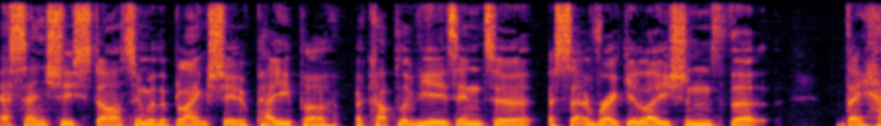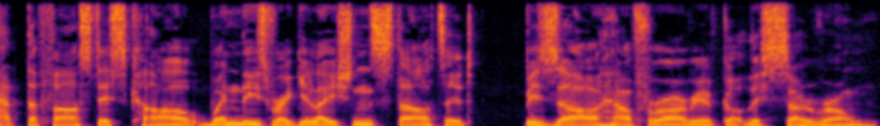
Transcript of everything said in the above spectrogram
Essentially, starting with a blank sheet of paper, a couple of years into a set of regulations that they had the fastest car when these regulations started bizarre how Ferrari have got this so wrong.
